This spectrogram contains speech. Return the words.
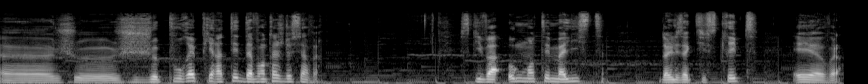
euh, je, pourrais pirater davantage de serveurs. Ce qui va augmenter ma liste dans les active scripts. Et euh, voilà.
